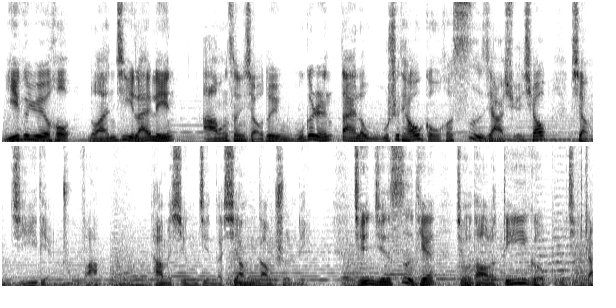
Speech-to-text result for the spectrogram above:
一个月后，暖季来临，阿蒙森小队五个人带了五十条狗和四架雪橇向极点出发。他们行进的相当顺利，仅仅四天就到了第一个补给站。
